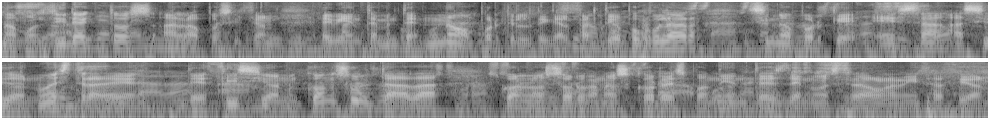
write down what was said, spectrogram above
vamos directos a la oposición. Evidentemente, no porque lo diga el Partido Popular, sino porque esa ha sido nuestra decisión consultada con los órganos correspondientes de nuestra organización.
